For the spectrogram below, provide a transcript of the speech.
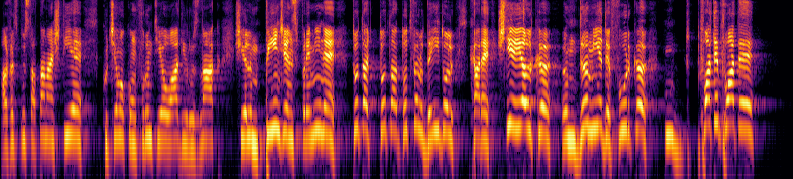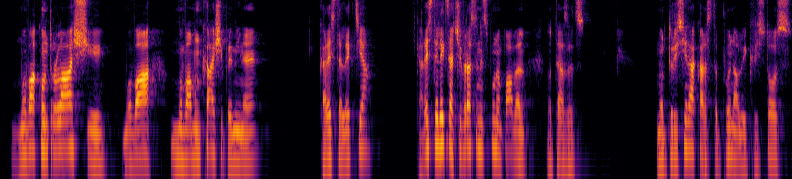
Altfel spus, satana știe cu ce mă confrunt eu, Adi Ruznac, și el împinge înspre mine tot, tot, tot felul de idol care știe el că îmi dă mie de furcă, poate, poate mă va controla și mă va, mă va mânca și pe mine. Care este lecția? Care este lecția ce vrea să ne spună Pavel? Notează-ți. Mărturisirea care stăpâna lui Hristos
